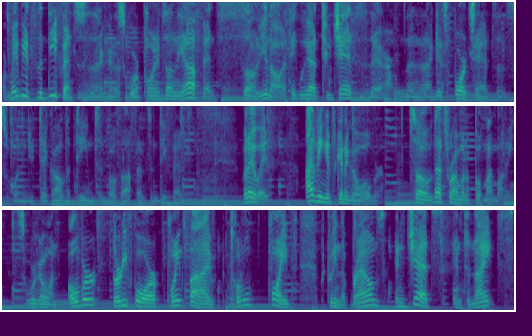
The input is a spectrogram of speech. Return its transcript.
or maybe it's the defenses that are going to score points on the offense. So you know i think we got two chances there. Then i guess four chances when you take all the teams in both offense and defense. But anyways i think it's going to go over so that's where I'm going to put my money. So we're going over 34.5 total points between the Browns and Jets in tonight's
